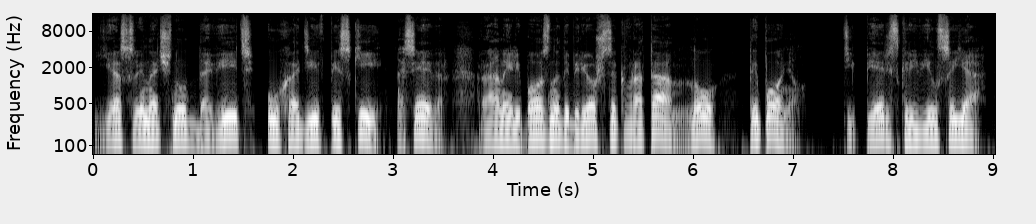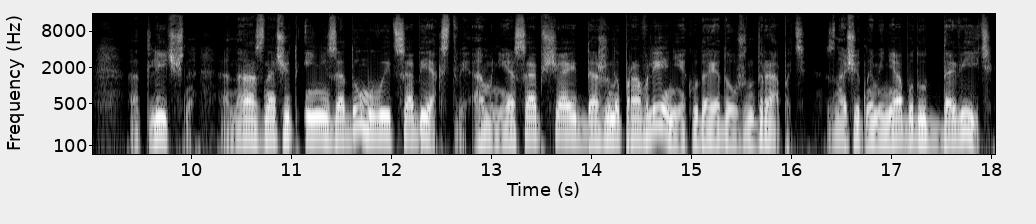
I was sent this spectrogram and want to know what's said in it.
«Если начнут давить, уходи в пески, на север. Рано или поздно доберешься к вратам. Ну, ты понял». Теперь скривился я. Отлично, она, значит, и не задумывается о бегстве, а мне сообщает даже направление, куда я должен драпать. Значит, на меня будут давить,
